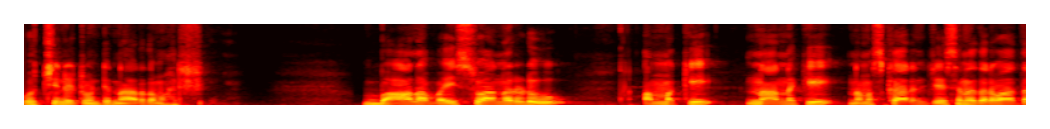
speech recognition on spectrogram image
వచ్చినటువంటి నారద మహర్షి. బాల వైశ్వానరుడు అమ్మకి నాన్నకి నమస్కారం చేసిన తర్వాత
